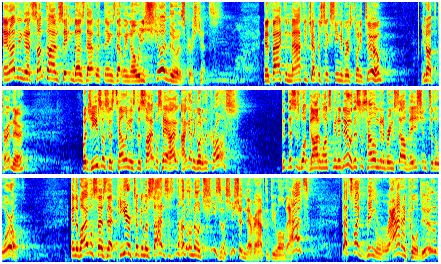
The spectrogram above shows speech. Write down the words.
And I think that sometimes Satan does that with things that we know we should do as Christians. In fact, in Matthew chapter 16 and verse 22, you don't have to turn there, but Jesus is telling his disciples, hey, I, I got to go to the cross. This is what God wants me to do. This is how I'm going to bring salvation to the world. And the Bible says that Peter took him aside and says, No, no, no, Jesus, you should never have to do all that. That's like being radical, dude.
